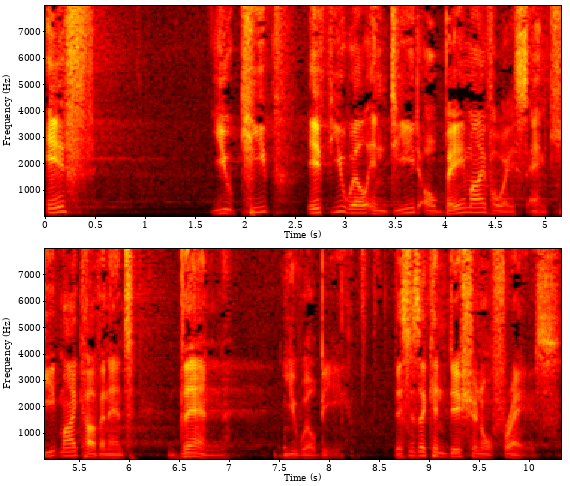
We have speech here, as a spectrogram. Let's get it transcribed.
If you keep, if you will indeed obey my voice and keep my covenant, then you will be. This is a conditional phrase.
